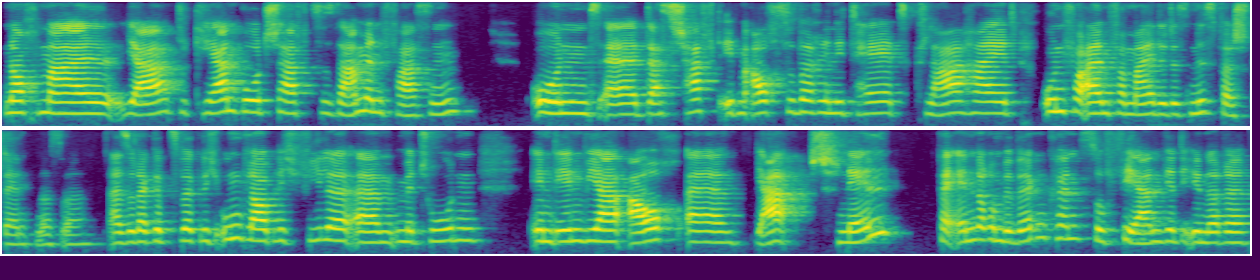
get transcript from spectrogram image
nochmal ja die Kernbotschaft zusammenfassen und äh, das schafft eben auch Souveränität, Klarheit und vor allem vermeidet es Missverständnisse. Also da gibt es wirklich unglaublich viele ähm, Methoden, in denen wir auch äh, ja, schnell Veränderungen bewirken können, sofern wir die innere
